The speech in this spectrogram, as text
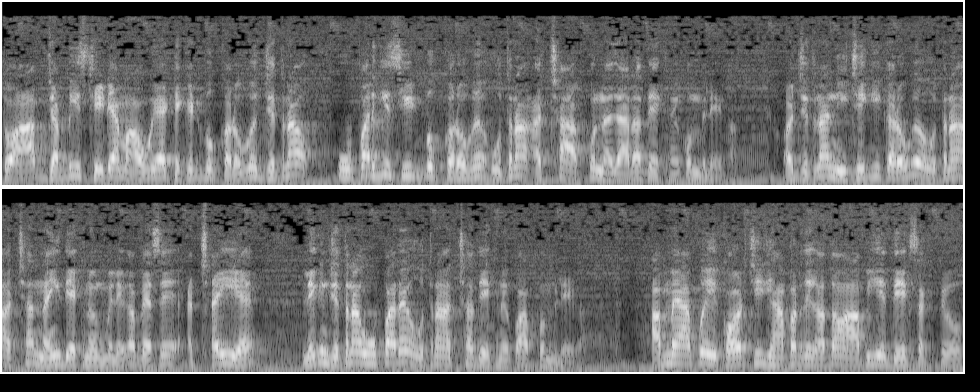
तो आप जब भी स्टेडियम आओगे या टिकट बुक करोगे, जितना ऊपर की सीट बुक करोगे, उतना अच्छा आपको नज़ारा देखने को मिलेगा। और जितना नीचे की करोगे, उतना अच्छा नहीं देखने को मिलेगा। वैसे अच्छा ही है, लेकिन जितना ऊपर है, उतना अच्छा देखने को आपको मिलेगा। अब मैं आपको एक और चीज़ यहाँ पर दिखाता हूँ, आप ये देख सकते हो।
